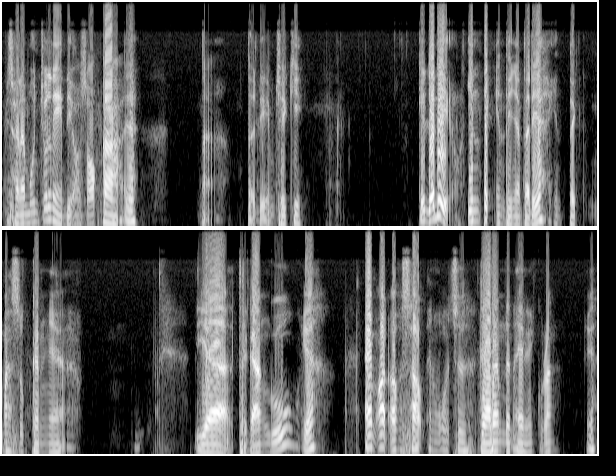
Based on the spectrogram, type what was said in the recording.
misalnya muncul nih di Osaka ya. Nah tadi MCQ oke jadi intake intinya tadi ya intake masukannya dia terganggu ya I'm out of salt and water. Garam dan airnya kurang ya.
